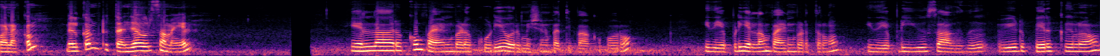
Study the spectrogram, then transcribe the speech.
வணக்கம். வெல்கம் டு தஞ்சாவூர் சமையல். எல்லாருக்கும் பயன்படக்கூடிய ஒரு மிஷினை பற்றி பார்க்க போகிறோம் இது எப்படியெல்லாம் பயன்படுத்துகிறோம் இது எப்படி யூஸ் ஆகுது? வீடு பெருக்கலாம்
